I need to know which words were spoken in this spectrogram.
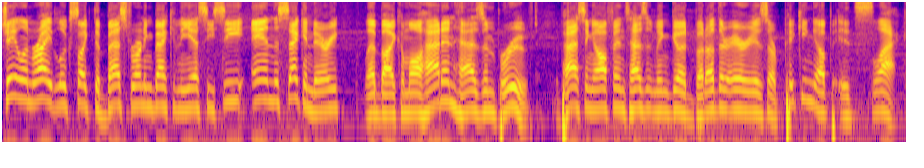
Jaylen Wright looks like the best running back in the SEC, and the secondary, led by Kamal Hadden, has improved. The passing offense hasn't been good, but other areas are picking up its slack.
